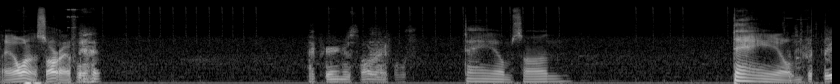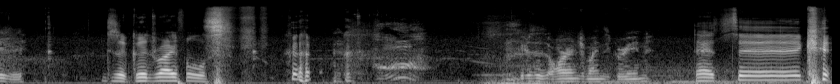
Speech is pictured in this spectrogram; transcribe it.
Like, I want an assault rifle. Hyperion assault rifles. Damn, son. Damn. That's crazy. These are good rifles. Yours is orange, mine's green. That's sick.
